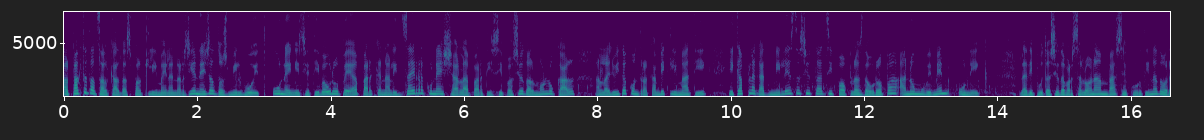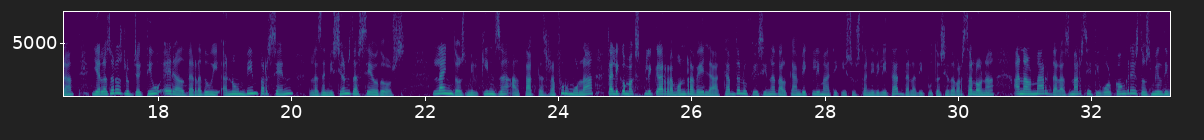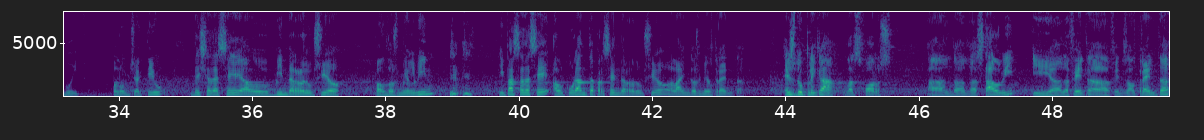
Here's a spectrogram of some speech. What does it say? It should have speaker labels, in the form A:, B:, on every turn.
A: El Pacte dels Alcaldes pel Clima i l'Energia neix el 2008, una iniciativa europea per canalitzar i reconèixer la participació del món local en la lluita contra el canvi climàtic i que ha plegat milers de ciutats i pobles d'Europa en un moviment únic. La Diputació de Barcelona en va ser coordinadora i aleshores l'objectiu era el de reduir en un 20% les emissions de CO2. L'any 2015 el pacte es reformula, tal i com explica Ramon Ravella, cap de l'Oficina del Canvi Climàtic i Sostenibilitat de la Diputació de Barcelona, en el marc de l'Smart City World Congress 2018.
B: L'objectiu deixa de ser el 20 de reducció pel 2020 i passa de ser el 40% de reducció a l'any 2030. És duplicar l'esforç eh, d'estalvi i, eh, de fet, eh, fins al 30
